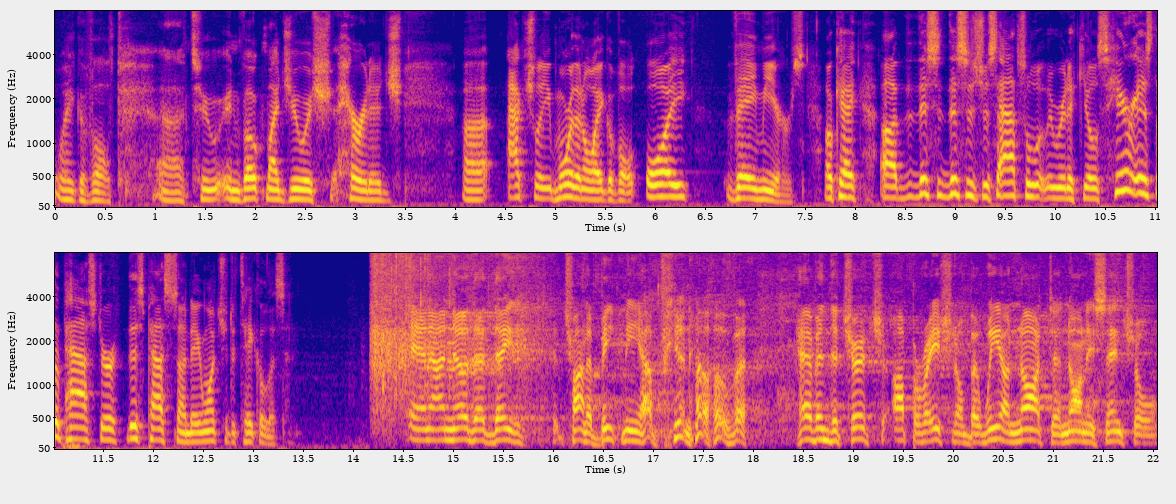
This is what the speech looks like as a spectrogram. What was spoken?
Oi Gewalt. Uh, to invoke my Jewish heritage. Uh, actually, more than Oi Gewalt. Oi mirrors. Okay, uh, this this is just absolutely ridiculous. Here is the pastor this past Sunday. I want you to take a listen. And I know that they trying to beat me up, you know, over having the church operational, but we are not a non-essential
